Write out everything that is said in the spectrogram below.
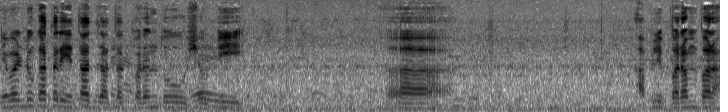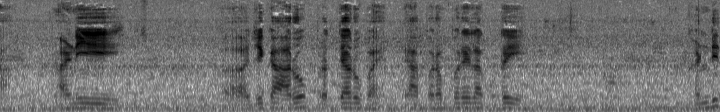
निवडणुका तर येतात जातात परंतु शेवटी आपली परंपरा आणि जे काय आरोप प्रत्यारोप आहेत त्या परंपरेला कुठेही खंडित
